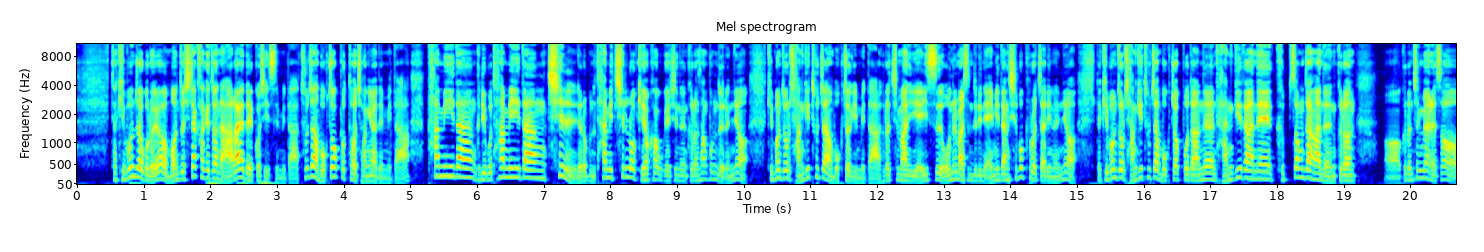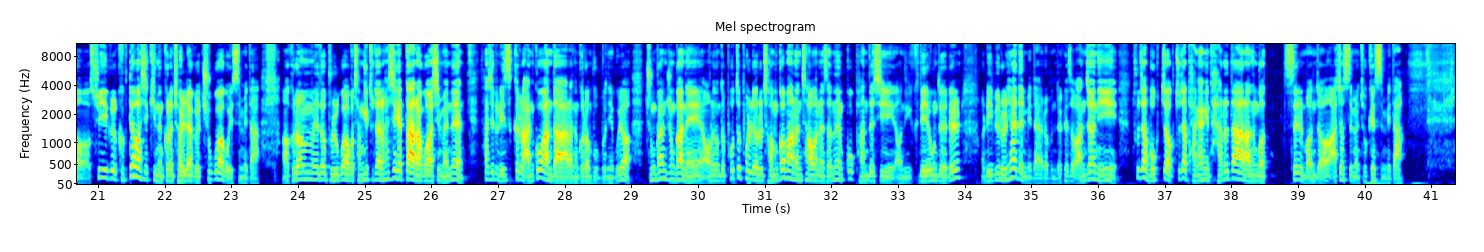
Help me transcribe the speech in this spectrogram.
자, 기본적으로요. 먼저 시작하기 전에 알아야 될 것이 있습니다. 투자 목적부터 정해야 됩니다. 타미당 그리고 타미당 7 여러분들 타미 7로 기억하고 계시는 그런 상품들은요. 기본적으로 장기 투자 목적입니다. 그렇지만 이 에이스 오늘 말씀드린 에미당 15%짜리는요. 기본적으로 장기 투자 목적보다는 단기간에 급성장하는 그런 어, 그런 측면에서 수익을 극대화시키는 그런 전략을 추구하고 있습니다. 어, 그럼에도 불구하고 장기 투자를 하시겠다라고 하시면은 사실은 리스크를 안고 간다라는 그런 부분이고요. 중간중간에 어느 정도 포트폴리오를 점검하는 차원에서는 꼭 반드시 어, 그 내용들을 리뷰를 해야 됩니다. 여러분들. 그래서 완전히 투자 목적, 투자 방향이 다르다라는 것을 먼저 아셨으면 좋겠습니다.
